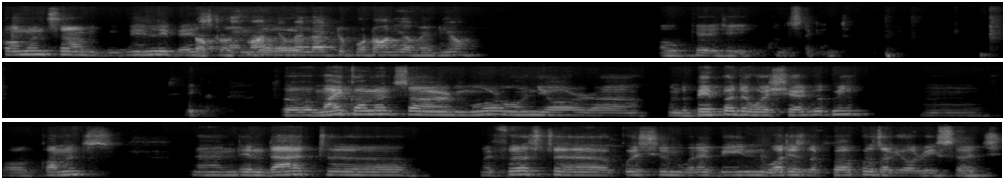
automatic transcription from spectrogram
comments are mainly based Dr. Usman, the... you may like to put on your video. Okay, Ji, one second. So my comments are more on your uh, on the paper that was shared with me uh, for comments, and in that uh, my first uh, question would have been, what is the purpose of your research?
